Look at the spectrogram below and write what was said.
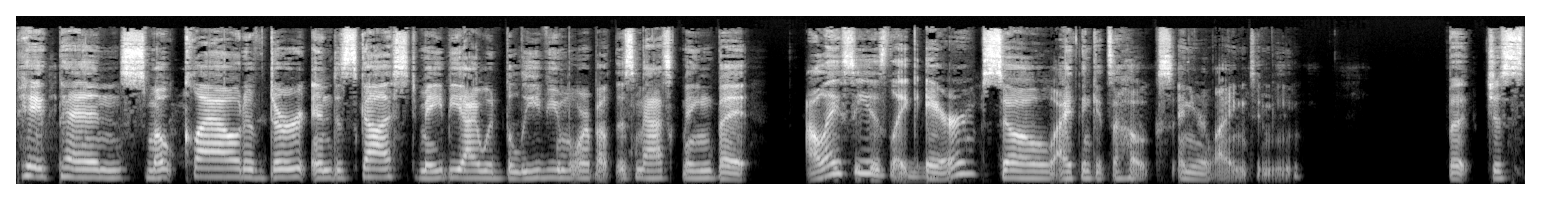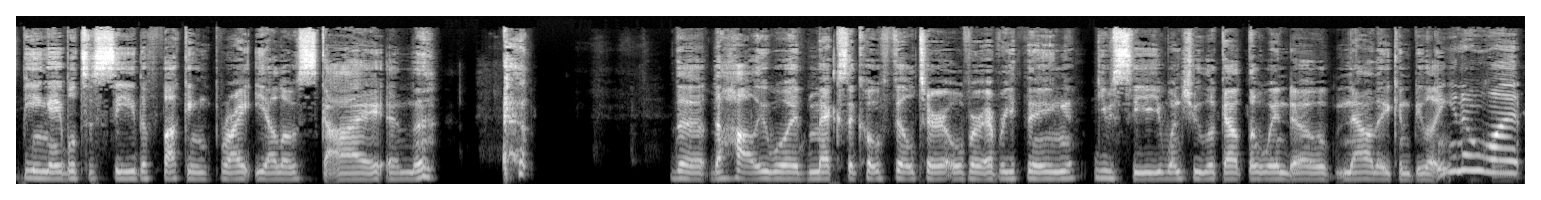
pig pen smoke cloud of dirt and disgust, maybe I would believe you more about this mask thing, but all I see is like air, so I think it's a hoax and you're lying to me. But just being able to see the fucking bright yellow sky and the the the Hollywood Mexico filter over everything you see once you look out the window, now they can be like, you know what?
